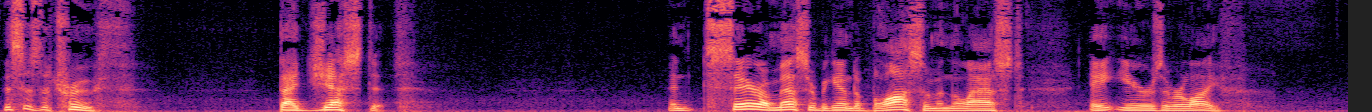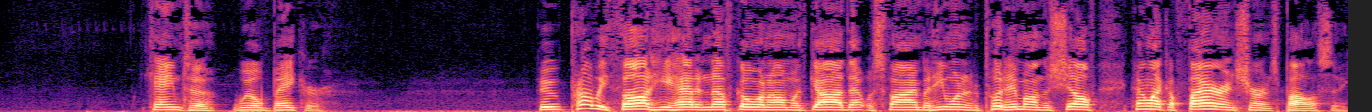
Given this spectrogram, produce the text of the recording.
This is the truth. Digest it. And Sarah Messer began to blossom in the last eight years of her life. Came to Will Baker, who probably thought he had enough going on with God, that was fine, but he wanted to put him on the shelf, kind of like a fire insurance policy.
